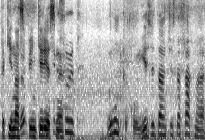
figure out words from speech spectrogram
Такие насыпи интересные. Интересует грунт какой. Если там чисто шахтная,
